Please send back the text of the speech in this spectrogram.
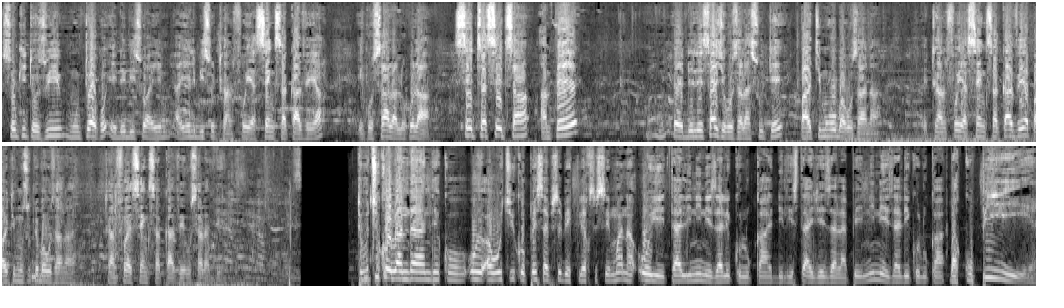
soki tozwi moto ako aide biso ayeli biso transport ya 500 kva ekosala lokola 700 700 ampere eh, delesage ekozala su te parti moko bakozala na eh, transport ya 500 kva parti mosusu mpe bakozala na transport ya 500 kva ekosala bien touti kolanda ndeko oyo awuti kopesa biso baeclaircissement na oyo etali nini ezali koluka delestage ezala mpe nini ezali koluka bacoupire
